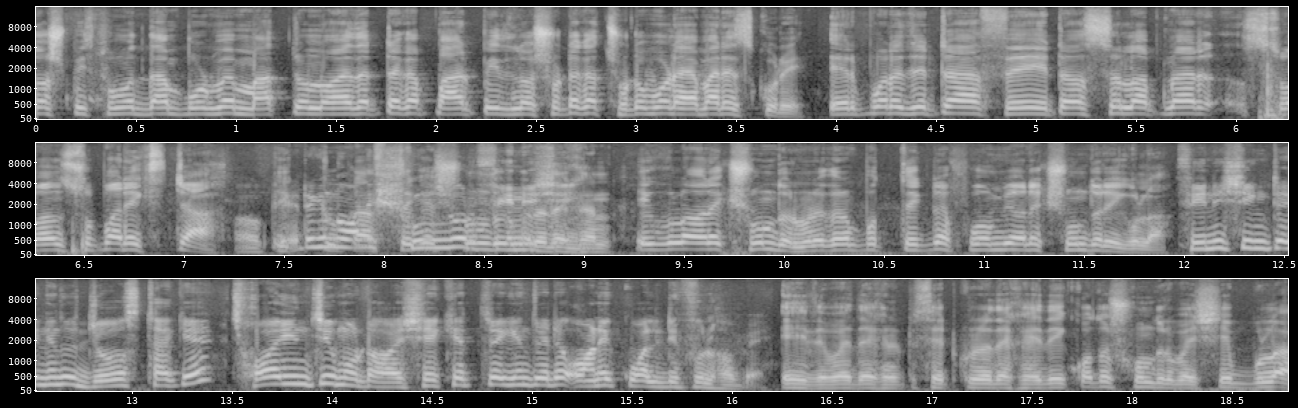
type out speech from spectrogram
দশ পিস ফোমের দাম পড়বে মাত্র নয় হাজার টাকা পার পিস নশো টাকা ছোট বড় অ্যাভারেজ করে। এরপরে যেটা আছে এটা হচ্ছে আপনার সোয়ান সুপার এক্সট্রা এটা কিন্তু অনেক সুন্দর। দেখেন। এগুলো অনেক সুন্দর মনে করেন প্রত্যেকটা ফোমই অনেক সুন্দর এগুলা। ফিনিশিংটা কিন্তু জোস থাকে ছয় ইঞ্চি মোটা হয় সেক্ষেত্রে কিন্তু এটা অনেক কোয়ালিটিফুল হবে। এই যে ভাই দেখেন একটু সেট করে দেখাই দিই কত সুন্দর ভাই শেপগুলা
